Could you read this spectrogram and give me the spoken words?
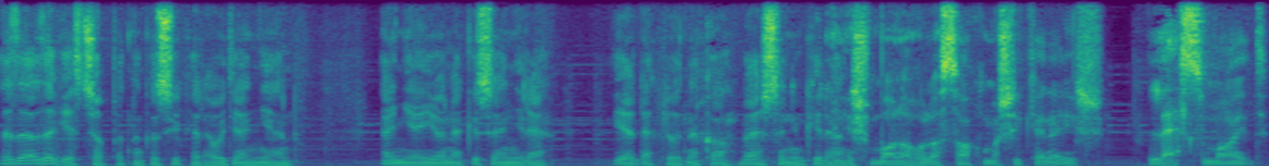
ez az egész csapatnak a sikere, hogy ennyien, ennyien jönnek és ennyire érdeklődnek a versenyünk iránt. És valahol a szakma sikere is? Lesz majd?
